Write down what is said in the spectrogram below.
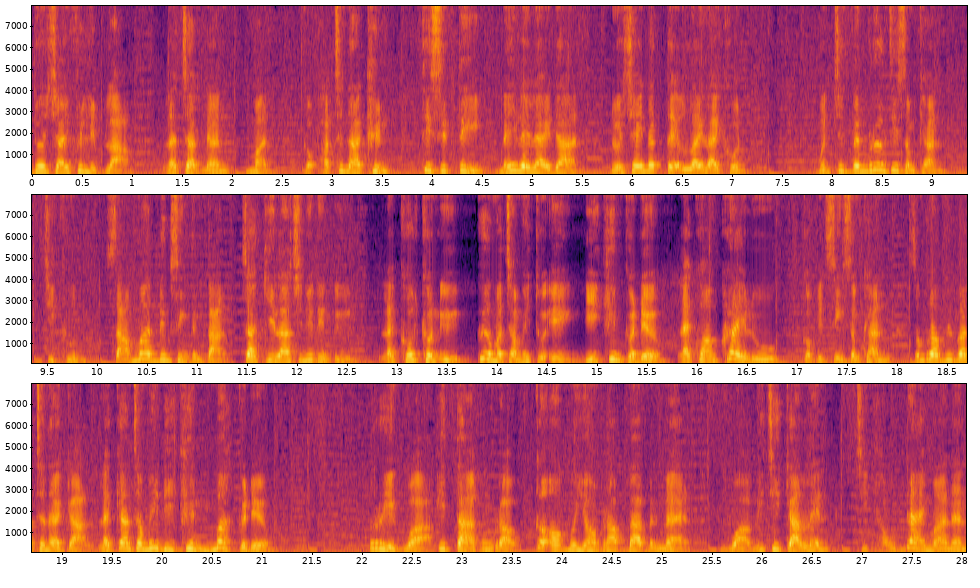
โดยใช้ฟิลิปลาม และจากนั้นมัน ก็พัฒนาขึ้นที่ซิตี้ในหลาย ๆ ด้าน โดยใช้นักเตะหลาย ๆ คน มันจึงเป็นเรื่องที่สำคัญที่คุณสามารถดึงสิ่งต่าง ๆ จากกีฬาชนิดอื่น ๆ และโค้ชคนอื่น เพื่อมาทำให้ตัวเองดีขึ้นกว่าเดิม และความใคร่รู้ก็เป็นสิ่งสำคัญสำหรับวิวัฒนาการและการทำให้ดีขึ้นมากกว่าเดิม เรียกว่าพี่ตาของเราก็ออกมายอมรับแบบแมนๆว่าวิธีการเล่นที่เขาได้มานั้น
